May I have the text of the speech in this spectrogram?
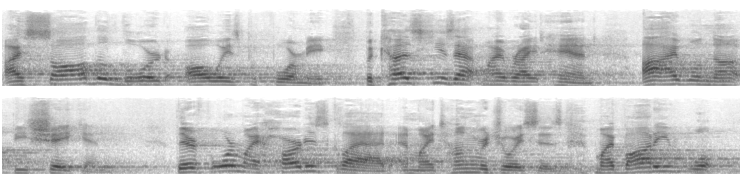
I saw the Lord always before me. Because he is at my right hand, I will not be shaken. Therefore, my heart is glad and my tongue rejoices. My body will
